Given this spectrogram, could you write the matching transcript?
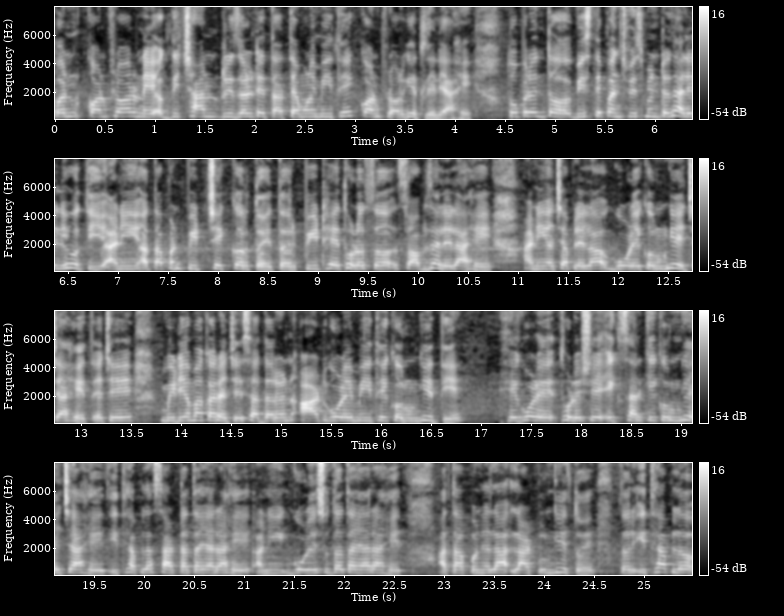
पण कॉर्नफ्लॉवरने अगदी छान रिझल्ट येतात त्यामुळे मी इथे कॉर्नफ्लॉवर घेतलेले आहे. तोपर्यंत वीस ते पंचवीस मिनटं झालेली होती आणि आता आपण पीठ चेक करतो आहे तर पीठ हे थोडंसं सॉफ्ट झालेलं आहे आणि याचे आपल्याला गोळे करून घ्यायचे आहेत. याचे मीडियम आकाराचे साधारण आठ गोळे मी इथे करून घेते हे गोळे थोडेसे एकसारखे करून घ्यायचे आहेत. इथे आपला साठा तयार आहे आणि गोळेसुद्धा तयार आहेत. आता आपण याला लाटून घेतो आहे तर इथे आपलं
